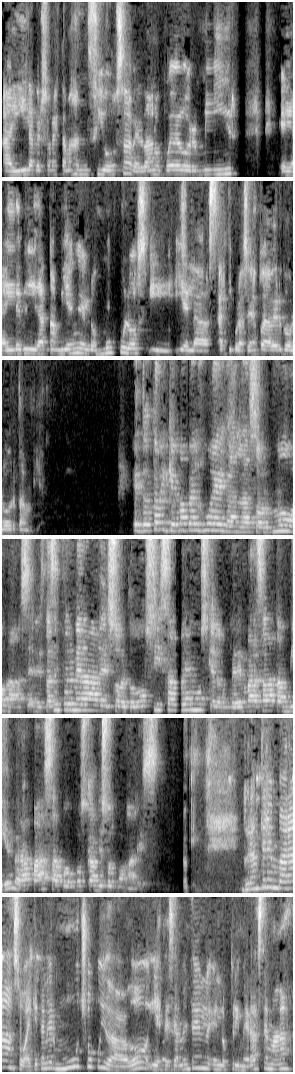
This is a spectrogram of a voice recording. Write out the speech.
ahí la persona está más ansiosa, ¿verdad? No puede dormir, hay debilidad también en los músculos y, en las articulaciones puede haber dolor también. Doctor, ¿y qué papel juegan las hormonas en estas enfermedades? Sobre todo si sabemos que la mujer embarazada también ¿verdad? pasa por unos cambios hormonales. Durante el embarazo hay que tener mucho cuidado y especialmente en, en las primeras semanas,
